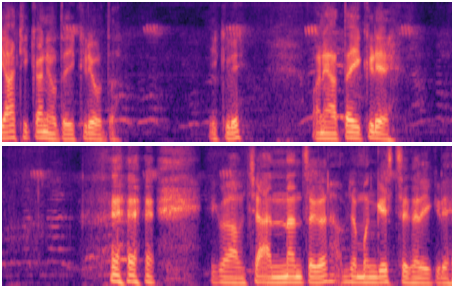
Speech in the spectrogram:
या ठिकाणी होता इकडे होता. इकडे. आणि आता इकडे आहे. इकडं आमच्या अण्णांचं घर आमच्या मंगेशचं घर इकडे.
